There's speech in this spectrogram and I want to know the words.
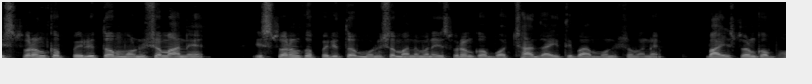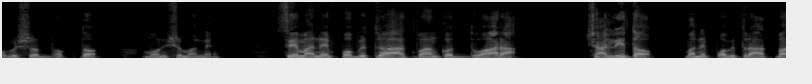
ଈଶ୍ୱରଙ୍କ ପ୍ରେରିତ ମନୁଷ୍ୟମାନେ ଈଶ୍ୱରଙ୍କ ପ୍ରେରିତ ମନୁଷ୍ୟମାନେ ମାନେ ଈଶ୍ୱରଙ୍କ ବଛା ଯାଇଥିବା ମନୁଷ୍ୟମାନେ ବା ଈଶ୍ୱରଙ୍କ ଭବିଷ୍ୟତ ଭକ୍ତ ମନୁଷ୍ୟମାନେ ସେମାନେ ପବିତ୍ର ଆତ୍ମାଙ୍କ ଦ୍ୱାରା ଚାଲିତ ମାନେ ପବିତ୍ର ଆତ୍ମା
